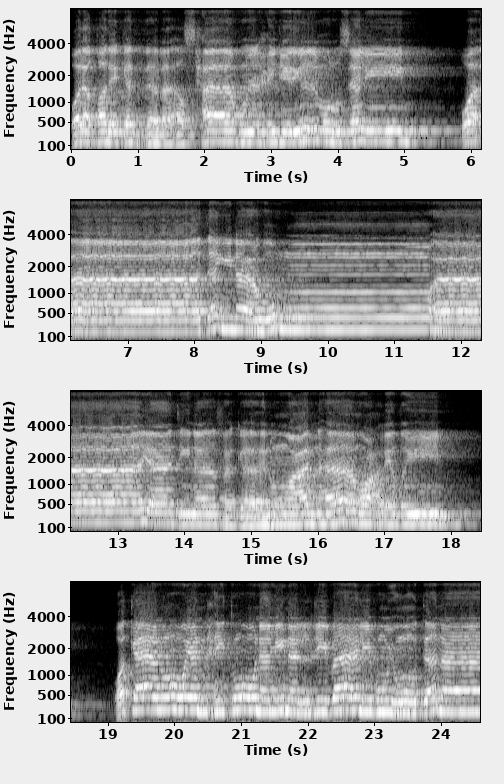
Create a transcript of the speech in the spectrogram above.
ولقد كذب أصحاب الحجر المرسلين وآتيناهم آياتنا فكانوا عنها معرضين وكانوا ينحتون من الجبال بيوتنا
